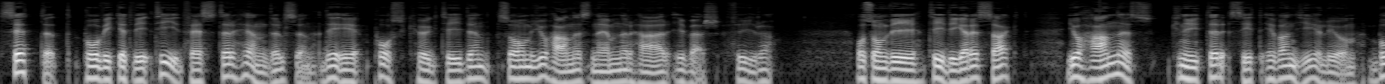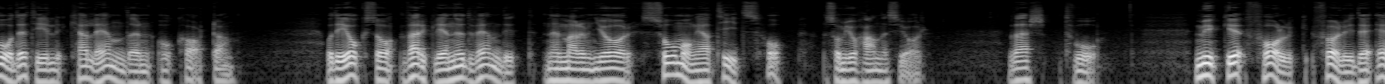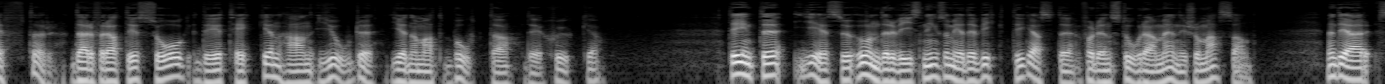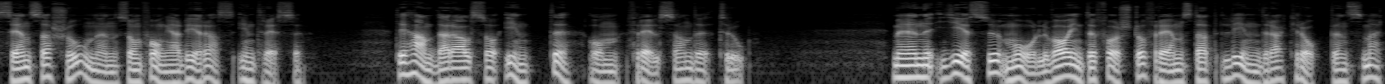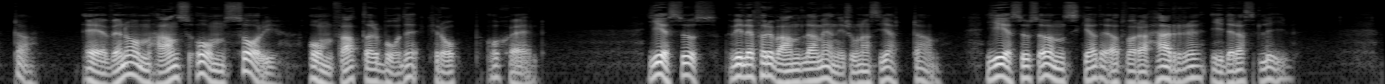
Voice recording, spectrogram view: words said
Sättet på vilket vi tidfäster händelsen det är påskhögtiden som Johannes nämner här i vers 4. Och som vi tidigare sagt, Johannes knyter sitt evangelium både till kalendern och kartan. Och det är också verkligen nödvändigt när man gör så många tidshopp som Johannes gör. Vers 2. Mycket folk följde efter därför att de såg det tecken han gjorde genom att bota de sjuka. Det är inte Jesu undervisning som är det viktigaste för den stora människomassan men det är sensationen som fångar deras intresse. Det handlar alltså inte om frälsande tro. Men Jesu mål var inte först och främst att lindra kroppens smärta, även om hans omsorg omfattar både kropp och själ. Jesus ville förvandla människornas hjärtan. Jesus önskade att vara Herre i deras liv.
